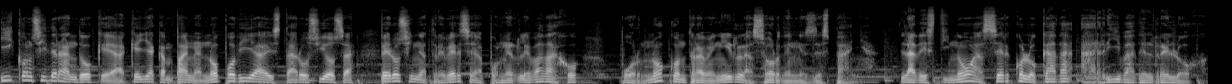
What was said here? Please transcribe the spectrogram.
y considerando que aquella campana no podía estar ociosa, pero sin atreverse a ponerle badajo por no contravenir las órdenes de España, la destinó a ser colocada arriba del reloj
